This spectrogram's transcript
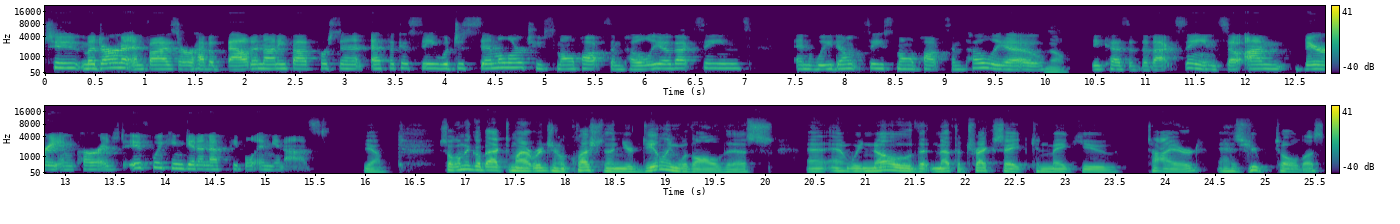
two Moderna and Pfizer have about a 95% efficacy, which is similar to smallpox and polio vaccines and we don't see smallpox and polio no. because of the vaccine. So I'm very encouraged if we can get enough people immunized. Yeah. So let me go back to my original question. Then you're dealing with all of this, and, and we know that methotrexate can make you tired, as you've told us,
